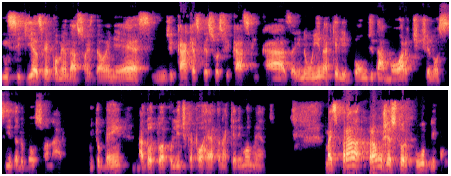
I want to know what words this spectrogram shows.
em seguir as recomendações da OMS, indicar que as pessoas ficassem em casa e não ir naquele bonde da morte genocida do Bolsonaro. Muito bem, adotou a política correta naquele momento. Mas para um gestor público,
